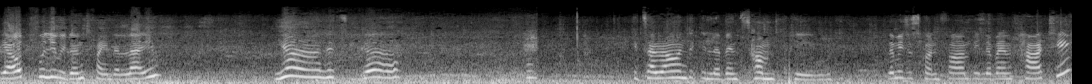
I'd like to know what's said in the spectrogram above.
Yeah, hopefully we don't find a line. Yeah, let's go. It's around 11 something. Let me just confirm 11:30,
